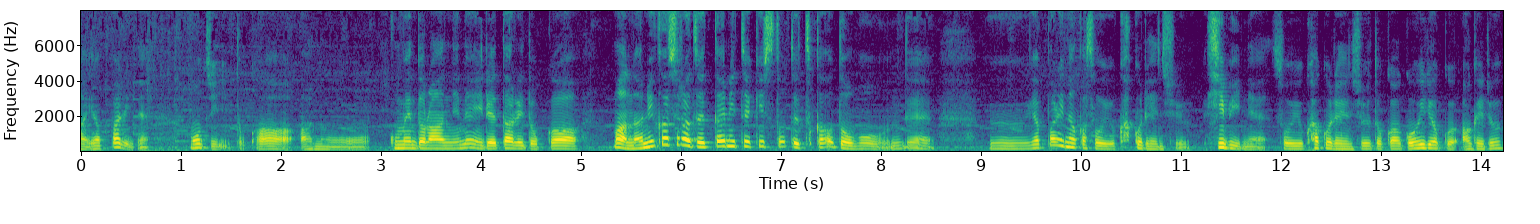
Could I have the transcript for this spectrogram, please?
あやっぱりね文字とかあのコメント欄にね入れたりとかまあ何かしら絶対にテキストって使うと思うんでうんやっぱりなんかそういう書く練習日々ねそういう書く練習とか語彙力上げる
